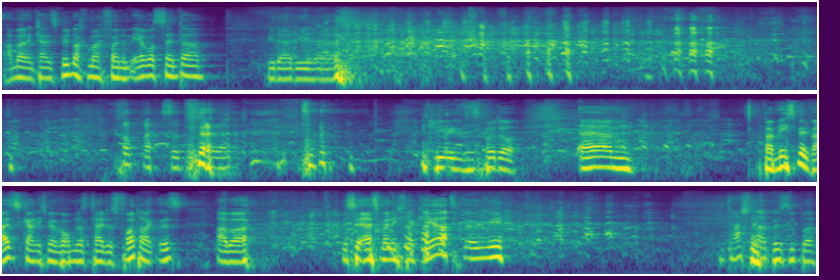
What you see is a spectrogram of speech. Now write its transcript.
haben wir ein kleines Bild noch gemacht von einem Aero-Center. Wieder die. Äh ich liebe dieses Foto. Ähm, beim nächsten Bild weiß ich gar nicht mehr, warum das Teil des Vortrags ist, aber ist ja erstmal nicht verkehrt irgendwie. Die Taschenlampe ist super.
